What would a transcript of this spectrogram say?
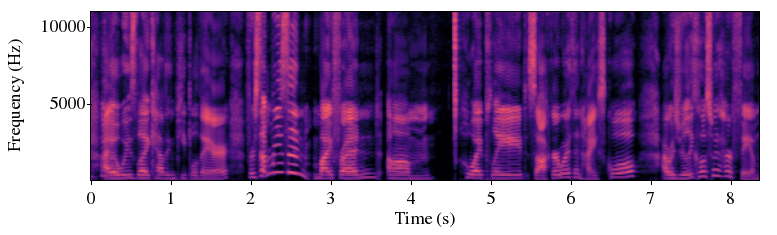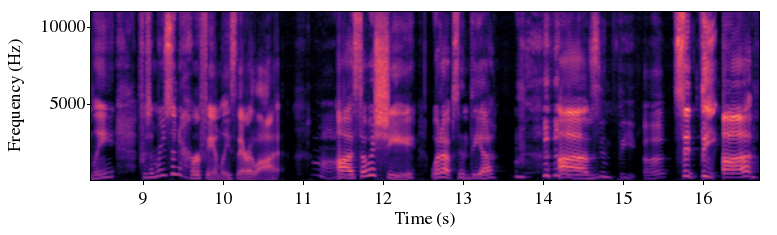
I always like having people there. For some reason, my friend um who I played soccer with in high school, I was really close with her family. For some reason, her family's there a lot. Uh, so is she. What up, Cynthia? Um, Cynthia. Cynthia,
